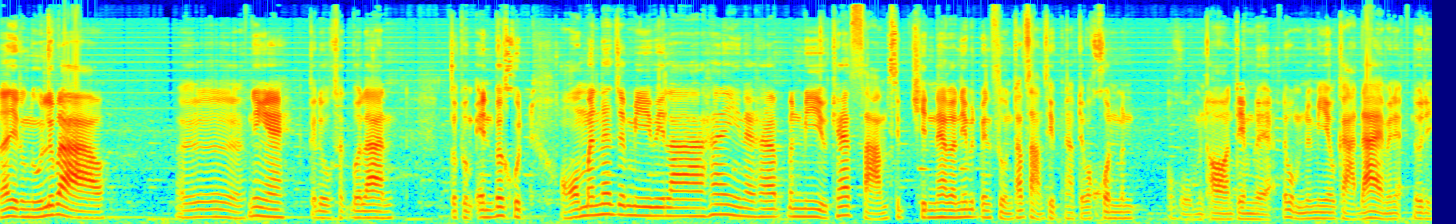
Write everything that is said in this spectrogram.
น่าจะตรงนู้นหรือเปล่า เออ นี่ไง กระดูกสัตว์โบราณ กดปุ่ม N เพื่อขุด อ๋อ มันน่าจะมีเวลาให้นะครับ มันมีอยู่แค่ 30 ชิ้นนะครับ ตอนนี้มันเป็น0ทับ30นะครับ แต่ว่าคนมัน โอ้โห มันออนเต็มเลยอะแล้วผมจะมีโอกาสได้ไหมเนี่ย ดูดิ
